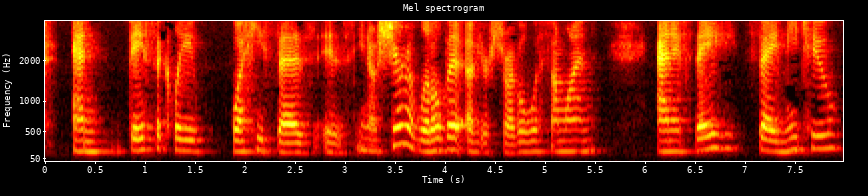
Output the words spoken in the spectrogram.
and basically what he says is, you know, share a little bit of your struggle with someone and if they say me too,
